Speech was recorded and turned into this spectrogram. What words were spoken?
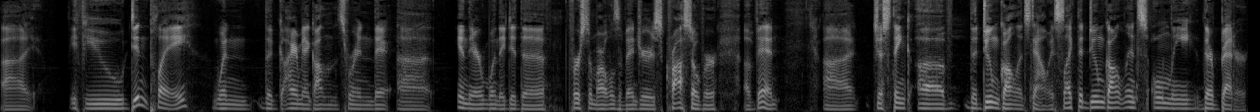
uh, if you didn't play when the Iron Man gauntlets were in there, uh, in there when they did the first of Marvel's Avengers crossover event, uh, just think of the Doom gauntlets now. It's like the Doom gauntlets, only they're better.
